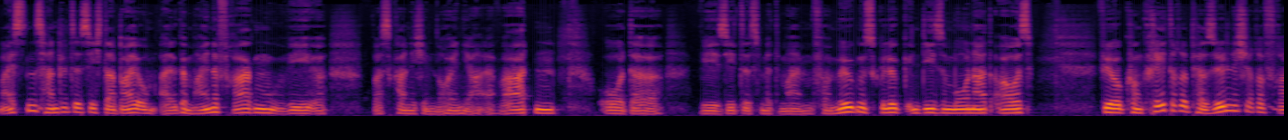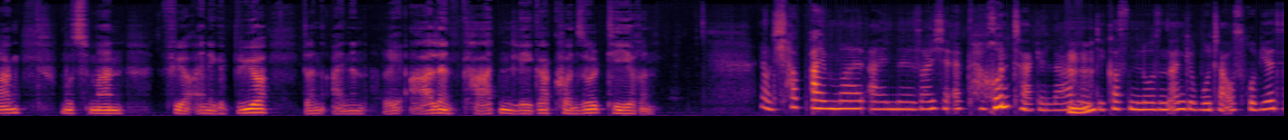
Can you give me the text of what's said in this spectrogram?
Meistens handelt es sich dabei um allgemeine Fragen wie äh, was kann ich im neuen Jahr erwarten oder wie sieht es mit meinem Vermögensglück in diesem Monat aus. Für konkretere, persönlichere Fragen muss man für eine Gebühr dann einen realen Kartenleger konsultieren. Ja, und ich habe einmal eine solche App heruntergeladen mhm. und die kostenlosen Angebote ausprobiert.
